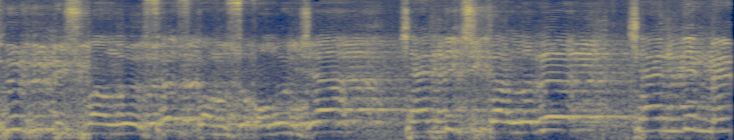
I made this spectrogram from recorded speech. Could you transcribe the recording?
Türk düşmanlığı söz konusu olunca, kendi çıkarları, kendi menfaatleri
